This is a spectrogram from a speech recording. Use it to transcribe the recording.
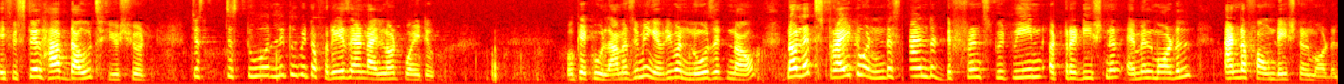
if you still have doubts, you should just, just do a little bit of raise and I'll not point you. Okay, cool. I'm assuming everyone knows it now. Now let's try to understand the difference between a traditional ML model and a foundational model.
